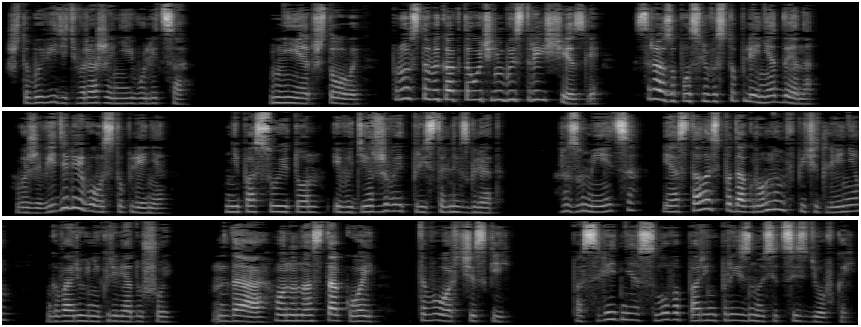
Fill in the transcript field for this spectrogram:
чтобы видеть выражение его лица. «Нет, что вы, просто вы как-то очень быстро исчезли, сразу после выступления Дэна. Вы же видели его выступление?» Не пасует он и выдерживает пристальный взгляд. Разумеется, и осталась под огромным впечатлением, говорю, не кривя душой. Да, он у нас такой, творческий. Последнее слово парень произносит с издевкой.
